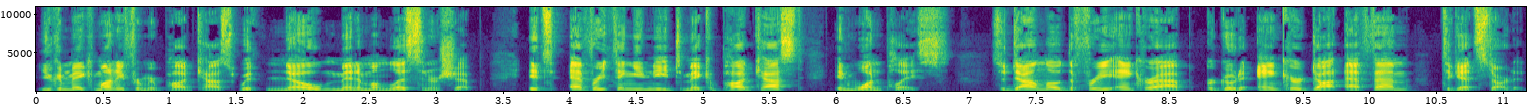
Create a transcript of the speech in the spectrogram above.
You can make money from your podcast with no minimum listenership. It's everything you need to make a podcast in one place. So download the free Anchor app or go to anchor.fm to get started.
